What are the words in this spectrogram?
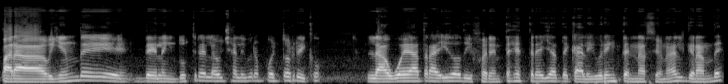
para bien de, la industria de la lucha libre en Puerto Rico, la UE ha traído diferentes estrellas de calibre internacional grandes,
